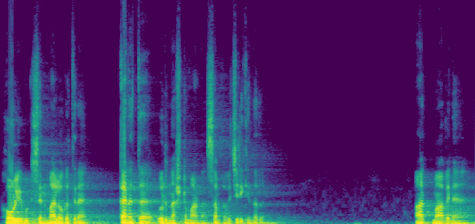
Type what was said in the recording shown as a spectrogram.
ഹോളിവുഡ് സിനിമാ ലോകത്തിന് കനത്ത ഒരു നഷ്ടമാണ് സംഭവിച്ചിരിക്കുന്നത്. ആത്മാവിന്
